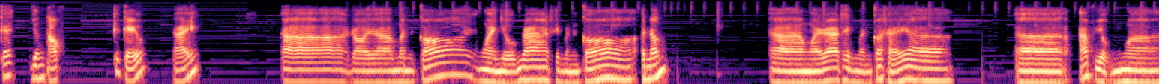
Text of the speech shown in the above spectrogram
các dân tộc cái kiểu đấy à, rồi à, mình có ngoài nhuộm ra thì mình có in ấn. À, ngoài ra thì mình có thể à, à, áp dụng à,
